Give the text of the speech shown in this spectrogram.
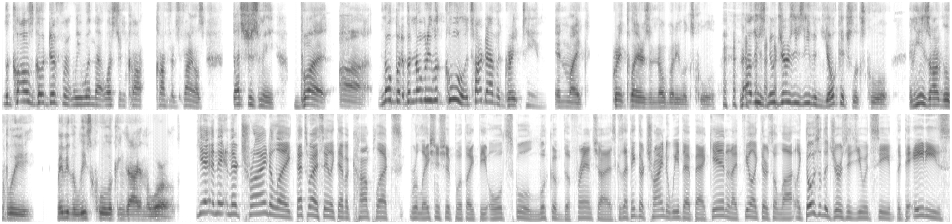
the calls go different. We win that Western Con- Conference Finals. That's just me. But uh nobody but nobody looked cool. It's hard to have a great team and like great players and nobody looks cool. Now these New Jerseys, even Jokic looks cool, and he's arguably maybe the least cool looking guy in the world. Yeah, and they and they're trying to like that's why I say like they have a complex relationship with like the old school look of the franchise because I think they're trying to weave that back in and I feel like there's a lot like those are the jerseys you would see like the 80s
